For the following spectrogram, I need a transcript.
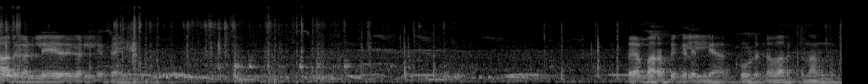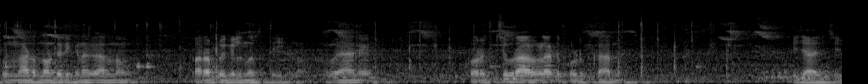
ആറ് കള്ളി ഏഴ് കള്ളിയൊക്കെ ആയി. ഇപ്പം ഞാൻ പറപ്പിക്കലില്ല. കൂടിന്റെ വർക്ക് നടന്നിപ്പം നടന്നുകൊണ്ടിരിക്കുന്ന കാരണം പറപ്പിക്കൽ നിർത്തിയിരിക്കണം. അപ്പോൾ ഞാൻ കുറച്ച് പ്രാവുകളായിട്ട് കൊടുക്കാമെന്ന് വിചാരിച്ചു.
